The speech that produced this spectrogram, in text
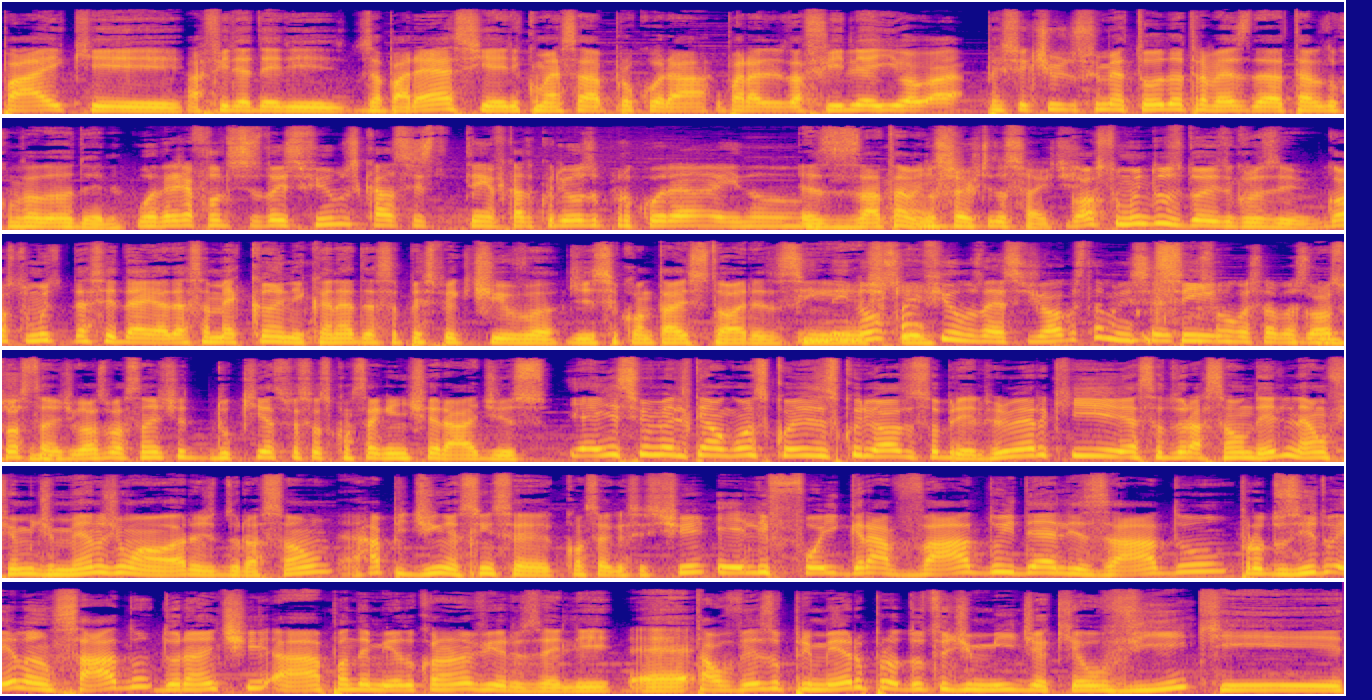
pai que a filha dele desaparece e ele começa a procurar o paralelo da filha e a perspectiva do filme é toda através da tela do computador dele. O André já falou desses dois filmes, caso vocês tenham ficado curioso, procura aí no, Exatamente. no search do site. Gosto muito dos dois, inclusive. Gosto muito dessa ideia, dessa mecânica, né? Dessa perspectiva de se contar histórias, assim. e não só que- em filmes, né? Esses jogos também você Sim, costuma gostar bastante. Gosto bastante, gosto bastante do que as pessoas conseguem tirar disso. E aí esse filme ele tem algumas coisas curiosas sobre ele. Primeiro que essa duração dele, né, um filme de menos de uma hora de duração, é rapidinho assim, você consegue assistir. Ele foi gravado, idealizado, produzido e lançado durante a pandemia do coronavírus. Ele é talvez o primeiro produto de mídia que eu vi que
